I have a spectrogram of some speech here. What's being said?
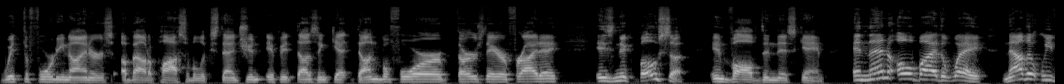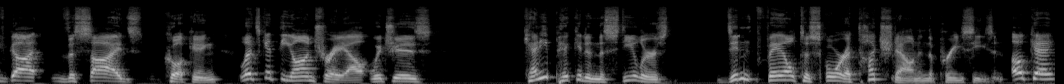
with the 49ers about a possible extension. If it doesn't get done before Thursday or Friday, is Nick Bosa involved in this game? And then, oh, by the way, now that we've got the sides cooking, let's get the entree out, which is Kenny Pickett and the Steelers didn't fail to score a touchdown in the preseason. Okay,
